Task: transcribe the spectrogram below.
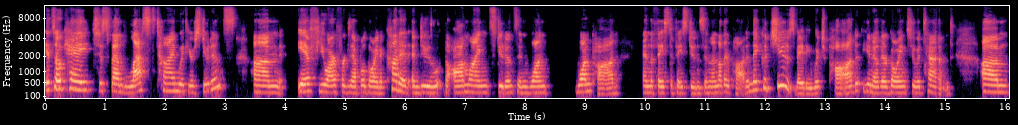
It's okay to spend less time with your students um, if you are, for example, going to cut it and do the online students in one, one pod and the face-to-face -face students in another pod. And they could choose maybe which pod you know, they're going to attend. Um,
